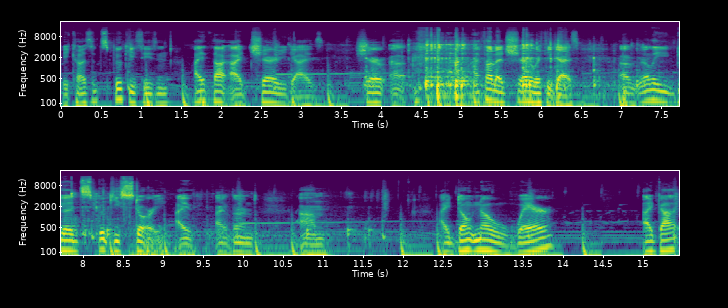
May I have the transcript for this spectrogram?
because it's spooky season, I thought I'd share you guys, share, uh, I thought I'd share with you guys a really good spooky story I, I learned. Um, I don't know where I got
